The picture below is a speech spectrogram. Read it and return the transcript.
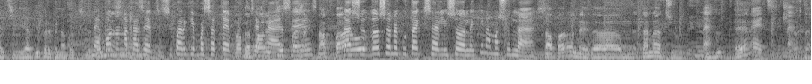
έτσι. Γιατί πρέπει να δω τις λετονέ. Ναι, μόνο να χαζέψεις. Υπάρχει πάρε και πασατέβα, μην ξεχάσεις. Θα, πάρω... θα σου δώσω ένα κουτάκι σαλισόλα εκεί να μα σουλά. Θα πάρω, ναι, τα, τα νάτσου. Ναι, ε; έτσι, ναι. Αυτά.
